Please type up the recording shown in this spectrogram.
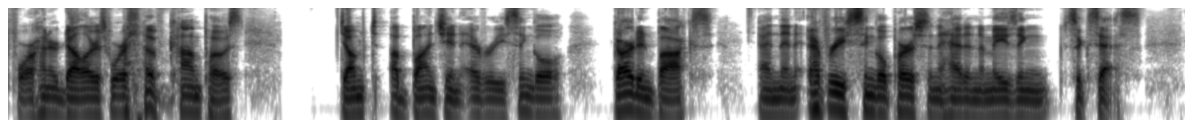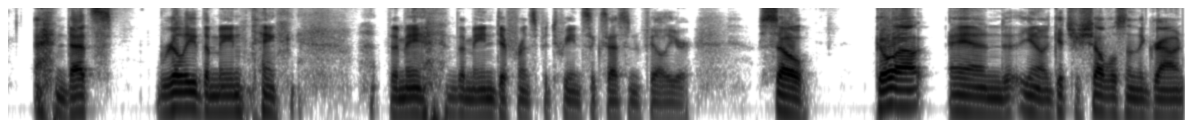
$400 worth of compost, dumped a bunch in every single garden box, and then every single person had an amazing success. And that's really the main thing, the main the main difference between success and failure. So go out and you know get your shovels in the ground.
